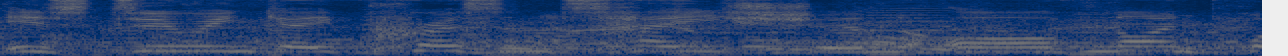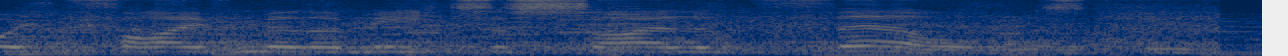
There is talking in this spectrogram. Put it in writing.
is doing a presentation of 9.5mm silent films.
